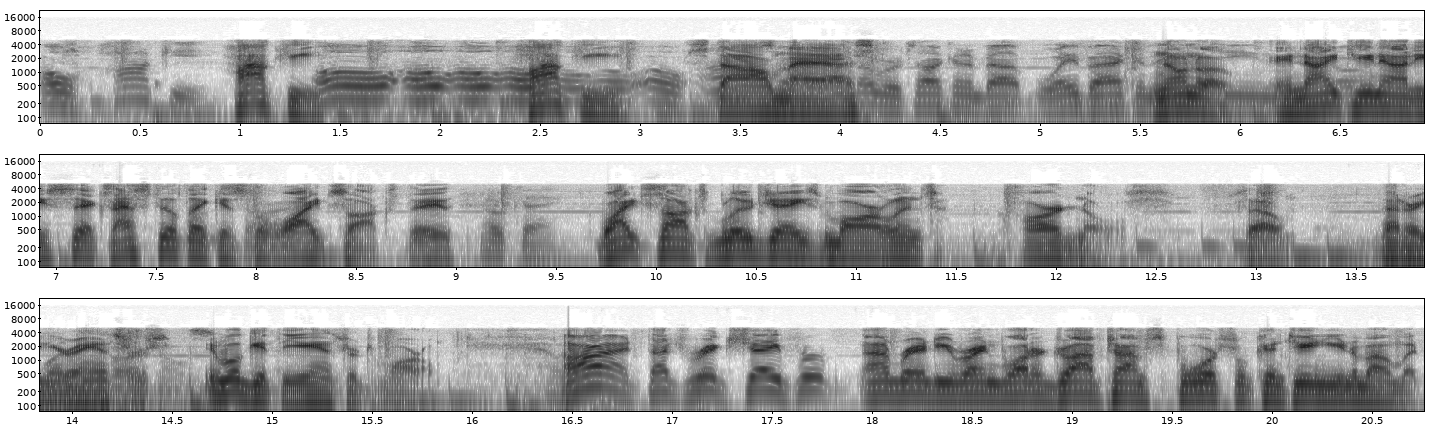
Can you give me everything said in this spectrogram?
oh hockey, hockey. oh oh oh oh Hockey oh, oh, oh. Style mask. We were talking about way back in the No, no. In 1996, I still think it's the White Sox. The oh, okay. White Sox, Blue Jays, Marlins, Cardinals. So that are your answers, and we'll get the answer tomorrow. All right, that's Rick Schaefer. I'm Randy Rainwater. Drive Time Sports will continue in a moment.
